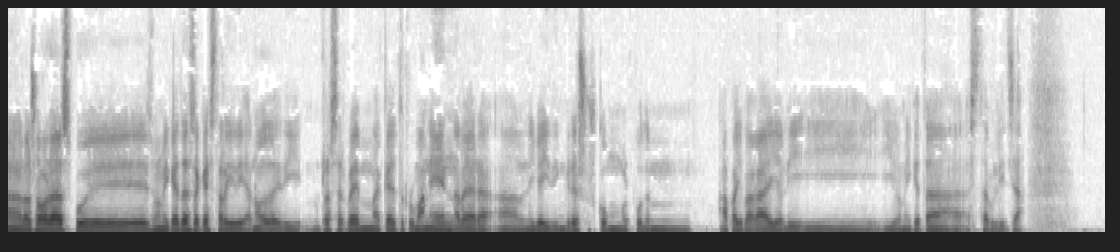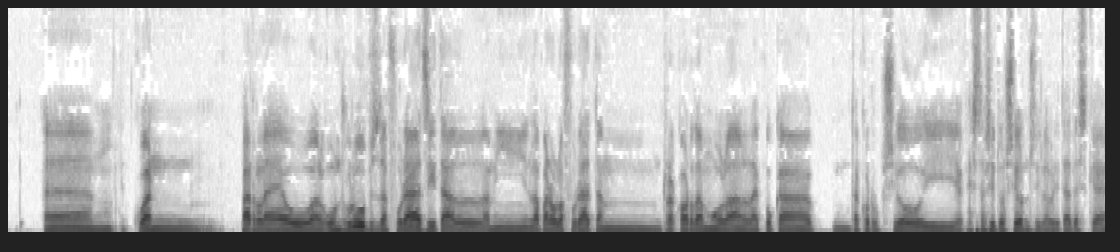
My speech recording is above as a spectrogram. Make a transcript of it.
Aleshores, pues, una miqueta és aquesta la idea, no? de dir, reservem aquest romanent, a veure el nivell d'ingressos com el podem apaivagar i, i, i una miqueta estabilitzar. Eh, quan parleu alguns grups de forats i tal, a mi la paraula forat em recorda molt a l'època de corrupció i aquestes situacions, i la veritat és que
